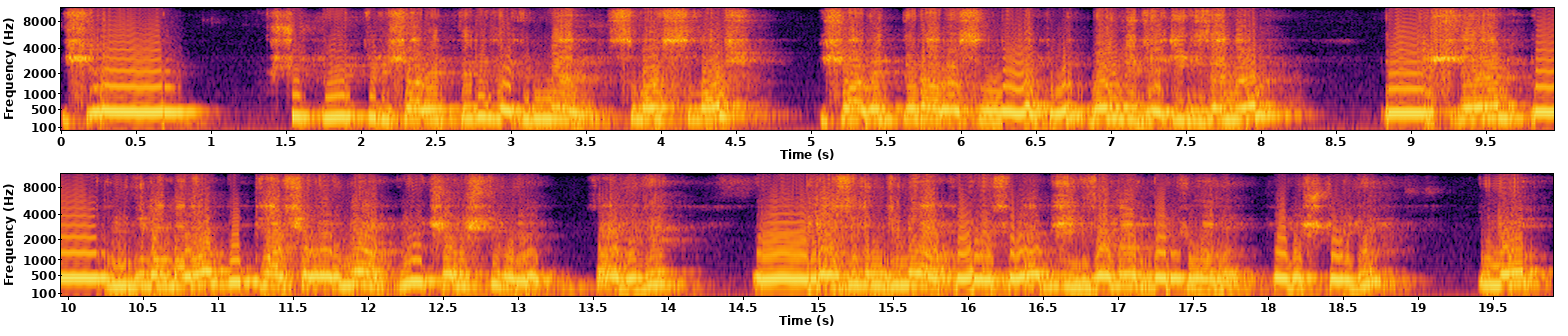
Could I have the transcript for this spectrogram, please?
İşte, e, küçük büyüktür işaretleri ve ünlem slash slash işaretleri arasında yapılır. Böylece XML e, işleyen e, uygulamalar bu parçaları ne yapmıyor? Çalıştırmıyor. Sadece e, yazılımcı ne yapıyor mesela? Bir XML dokümanı oluşturdu. Bunu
